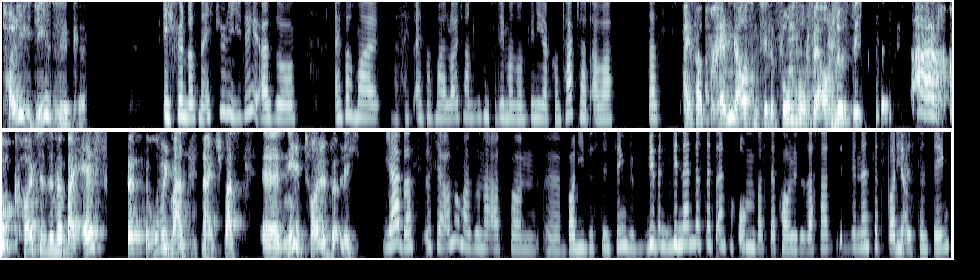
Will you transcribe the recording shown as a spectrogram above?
Tolle Idee, Silke. Ich finde das eine echt schöne Idee. Also einfach mal, was heißt einfach mal Leute anrufen, zu denen man sonst weniger Kontakt hat, aber das. Einfach Fremde aus dem Telefonbuch wäre auch lustig. Ach, guck, heute sind wir bei F. Ruf ich mal an. Nein, Spaß. Äh, nee, toll, wirklich. Ja, das ist ja auch nochmal so eine Art von äh, Body Distancing. Wir, wir, wir, nennen das jetzt einfach um, was der Paul gesagt hat. Wir nennen es jetzt Body ja. Distancing.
